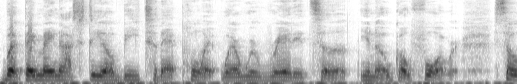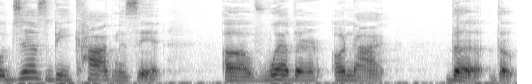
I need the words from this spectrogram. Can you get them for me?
but they may not still be to that point where we're ready to, you know, go forward. So just be cognizant of whether or not the the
